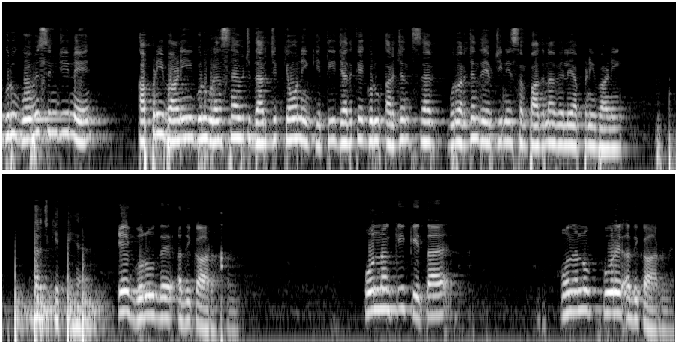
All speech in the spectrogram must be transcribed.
ਗੁਰੂ ਗੋਬਿੰਦ ਸਿੰਘ ਜੀ ਨੇ ਆਪਣੀ ਬਾਣੀ ਗੁਰੂ ਗ੍ਰੰਥ ਸਾਹਿਬ ਵਿੱਚ ਦਰਜ ਕਿਉਂ ਨਹੀਂ ਕੀਤੀ, ਜਦ ਕਿ ਗੁਰੂ ਅਰਜਨ ਸਾਹਿਬ, ਗੁਰੂ ਅਰਜਨ ਦੇਵ ਜੀ ਨੇ ਸੰਪਾਦਨਾ ਵੇਲੇ ਆਪਣੀ ਬਾਣੀ ਦਰਜ ਕੀਤੀ ਹੈ। ਇਹ ਗੁਰੂ ਦੇ ਅਧਿਕਾਰ ਹਨ। ਉਹਨਾਂ ਕੀ ਕੀਤਾ ਹੈ? ਉਹਨਾਂ ਨੂੰ ਪੂਰੇ ਅਧਿਕਾਰ ਨੇ,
